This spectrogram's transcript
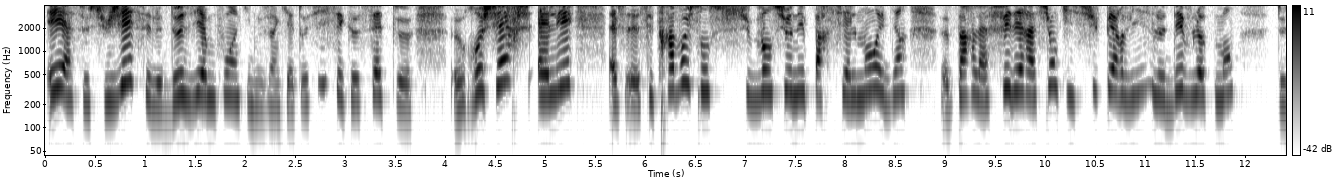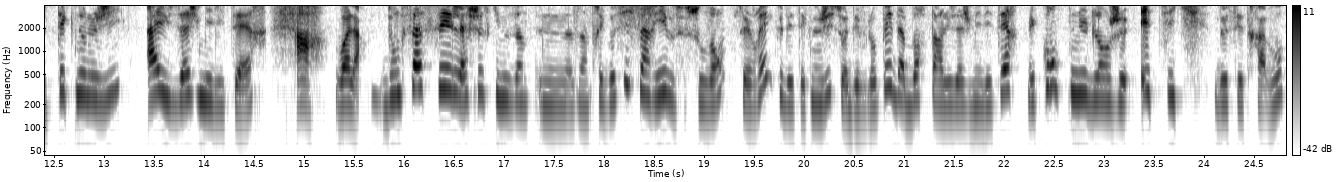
Et à ce sujet, c'est le deuxième point qui nous inquiète aussi, c'est que cette euh, recherche, elle est, ces travaux sont subventionnés partiellement et eh bien, euh, par la fédération qui supervise le développement de technologies à usage militaire. Ah. Voilà. Donc ça, c'est la chose qui nous, nous, intrigue aussi. Ça arrive souvent, c'est vrai, que des technologies soient développées d'abord par l'usage militaire, mais compte tenu de l'enjeu éthique de ces travaux,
